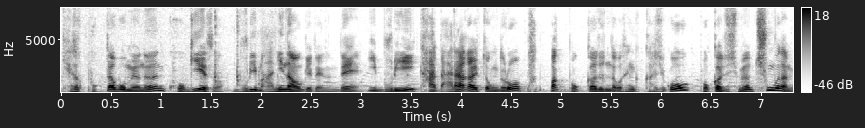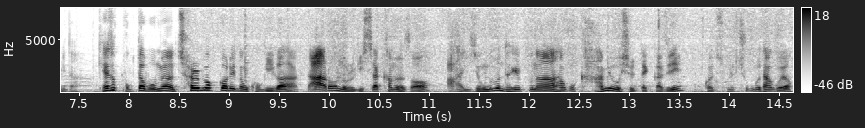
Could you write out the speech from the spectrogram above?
계속 볶다 보면은 고기에서 물이 많이 나오게 되는데 이 물이 다 날아갈 정도로 박박 볶아준다고 생각하시고 볶아주시면 충분합니다. 계속 볶다 보면 철벅거리던 고기가 따로 놀기 시작하면서 아 이 정도면 되겠구나 하고 감이 오실 때까지 볶아주시면 충분하고요.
